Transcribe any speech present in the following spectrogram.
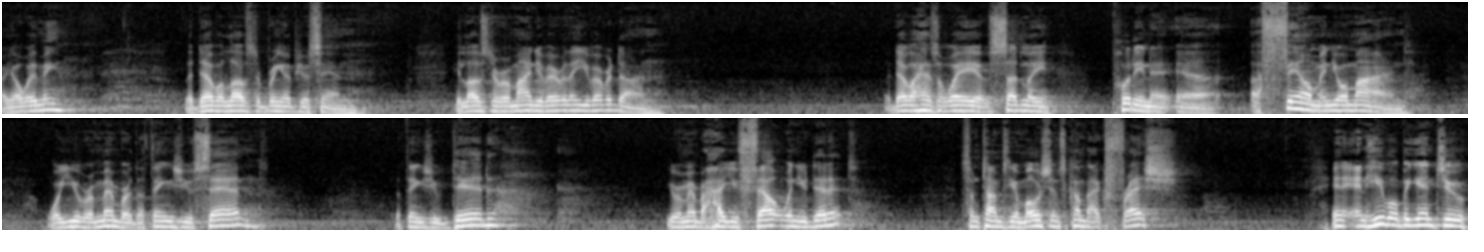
Are y'all with me? The devil loves to bring up your sin. He loves to remind you of everything you've ever done. The devil has a way of suddenly putting a, a, a film in your mind where you remember the things you said, the things you did. You remember how you felt when you did it. Sometimes the emotions come back fresh. And, and, he will begin to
